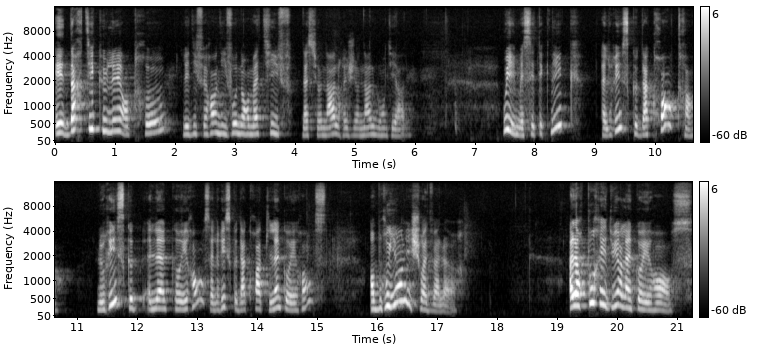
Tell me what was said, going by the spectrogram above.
et d'articuler entre eux les différents niveaux normatifs national, régional, mondial. Oui, mais ces techniques, elles risquent d'accroître l'incohérence, elles risquent d'accroître l'incohérence en brouillant les choix de valeur. Alors pour réduire l'incohérence,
